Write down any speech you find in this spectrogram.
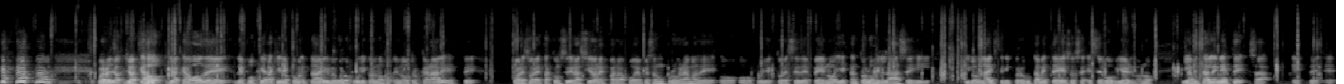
bueno, yo, yo, acabo, yo acabo de, de, postear aquí en los comentarios y luego lo publico en los, en los otros canales. Este, cuáles son estas consideraciones para poder empezar un programa de, o, proyecto de SDP, ¿no? Y ahí están todos los enlaces y, y los live streams, pero justamente eso, ese, ese, gobierno, ¿no? Y lamentablemente, o sea, este, eh,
